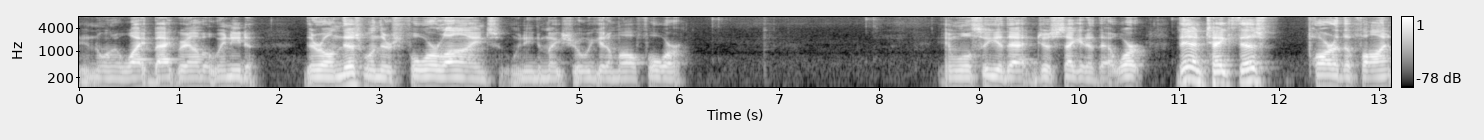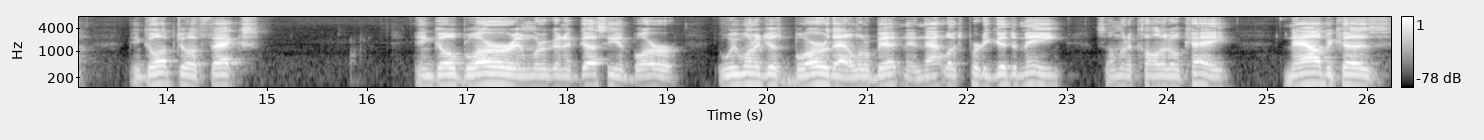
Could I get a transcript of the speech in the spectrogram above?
and on a white background, but we need to, they're on this one, there's four lines. We need to make sure we get them all four and we'll see you that in just a second if that works. Then take this part of the font and go up to effects and go blur and we're to Gaussian blur. We want to just blur that a little bit and that looks pretty good to me. So I'm to call it okay. Now because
